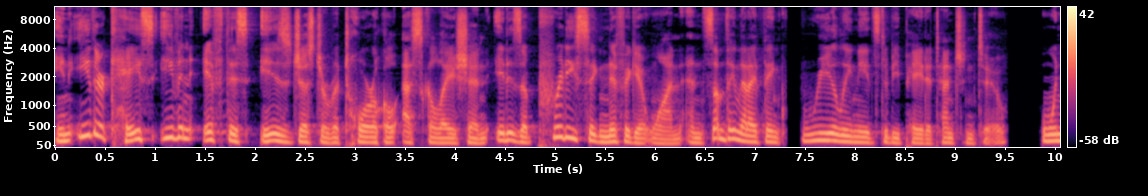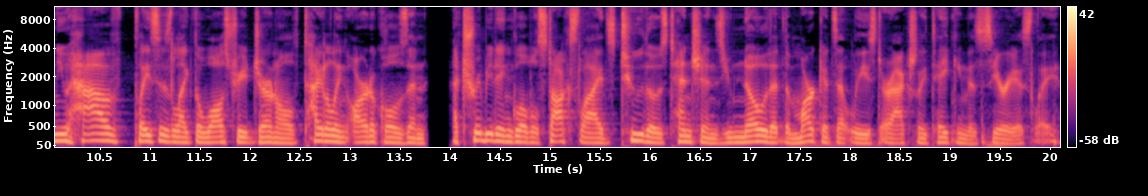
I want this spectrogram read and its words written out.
In either case, even if this is just a rhetorical escalation, it is a pretty significant one and something that I think really needs to be paid attention to when you have places like the Wall Street Journal titling articles and attributing global stock slides to those tensions, you know that the markets, at least, are actually taking this seriously.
